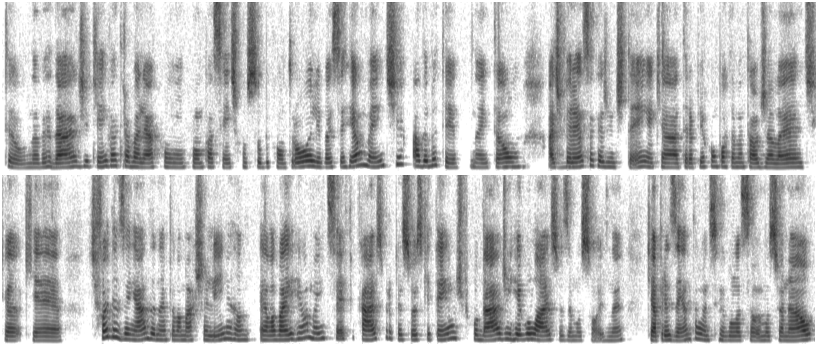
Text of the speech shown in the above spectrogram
Então, na verdade, quem vai trabalhar com, com o paciente com subcontrole vai ser realmente a DBT, né? Então, a uhum. diferença que a gente tem é que a terapia comportamental dialética, que é que foi desenhada né, pela Marcia Linehan, ela vai realmente ser eficaz para pessoas que tenham dificuldade em regular as suas emoções, né? Que apresentam a desregulação emocional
